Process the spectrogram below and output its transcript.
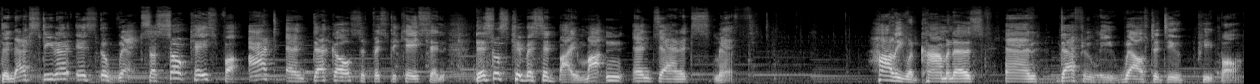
The next theater is The Ritz, a showcase for art and deco sophistication. This was commissioned by Martin and Janet Smith. Hollywood commoners and definitely well-to-do people.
